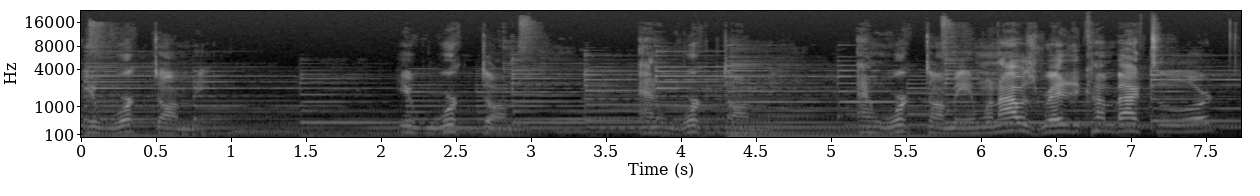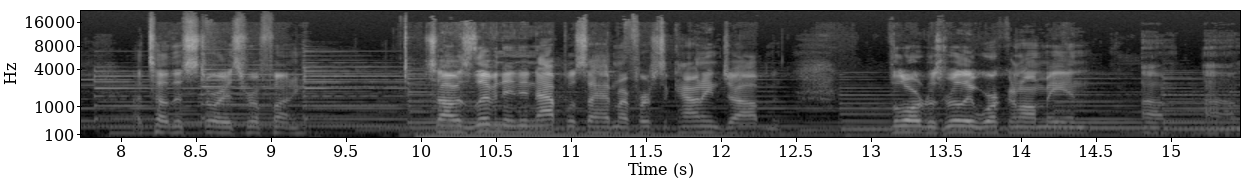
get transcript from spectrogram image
It worked on me. It worked on me and worked on me and worked on me. And when I was ready to come back to the Lord, I tell this story, it's real funny. So I was living in Indianapolis. I had my first accounting job. The Lord was really working on me. And um, um,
